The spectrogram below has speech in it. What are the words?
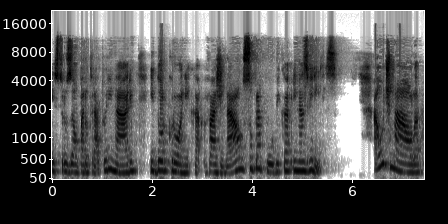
extrusão para o trato urinário e dor crônica vaginal, suprapúbica e nas virilhas. A última aula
